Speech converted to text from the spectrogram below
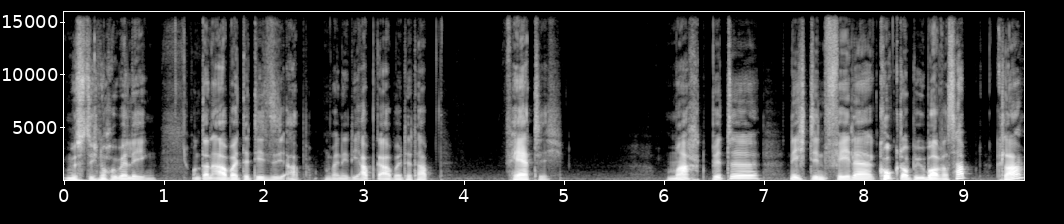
müsste ich noch überlegen. Und dann arbeitet ihr sie ab. Und wenn ihr die abgearbeitet habt, Fertig. Macht bitte nicht den Fehler, guckt, ob ihr überall was habt, klar.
